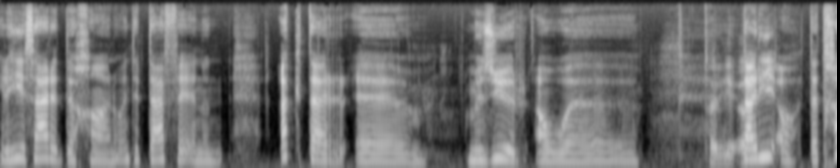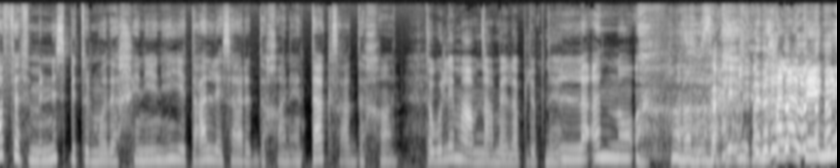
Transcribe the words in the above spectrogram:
اللي هي سعر الدخان وأنت بتعرفي إنه أكتر مزور أو آه، طريقة طريقة تتخفف من نسبة المدخنين هي تعلي سعر الدخان يعني ال tax على الدخان. طب وليه ما عم نعملها بلبنان؟ لأنه مستحيل بدنا حلقة تانية.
